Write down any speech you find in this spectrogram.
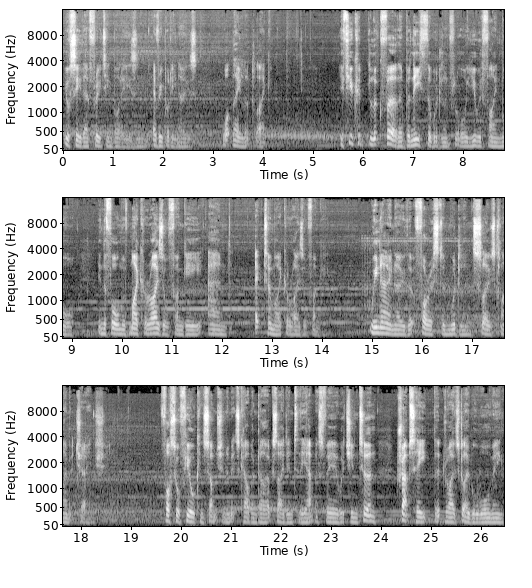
You'll see their fruiting bodies, and everybody knows what they look like. If you could look further beneath the woodland floor, you would find more in the form of mycorrhizal fungi and ectomycorrhizal fungi. We now know that forest and woodland slows climate change. Fossil fuel consumption emits carbon dioxide into the atmosphere, which in turn traps heat that drives global warming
